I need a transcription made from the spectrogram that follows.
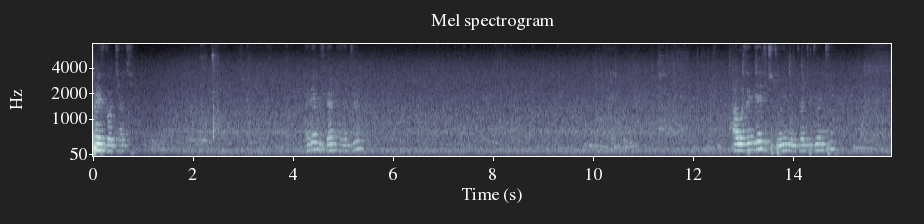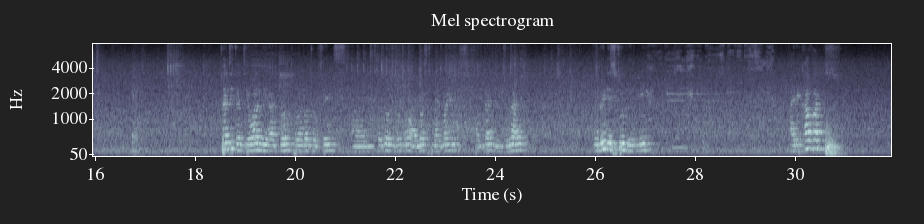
Praise God, church. My name is Dan Andrew. I was engaged to Winnie in 2020. 2021, we had gone through a lot of things. Um, for those who know, I lost my mind sometime in July. The wind stood with me. I recovered.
